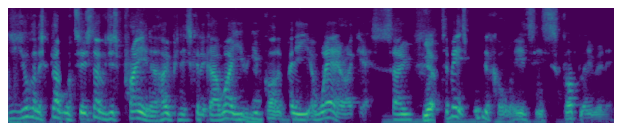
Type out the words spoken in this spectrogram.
you're going to struggle to. It's not just praying and hoping it's going to go away. You, have got to be aware, I guess. So yep. to me, it's biblical. It's, it's godly, really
